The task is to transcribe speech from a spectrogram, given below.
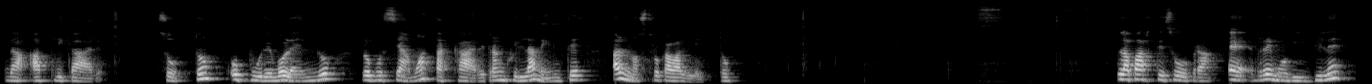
da applicare sotto oppure volendo lo possiamo attaccare tranquillamente al nostro cavalletto. La parte sopra è removibile,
